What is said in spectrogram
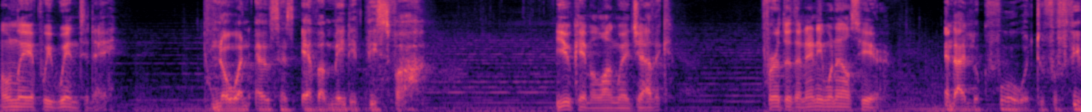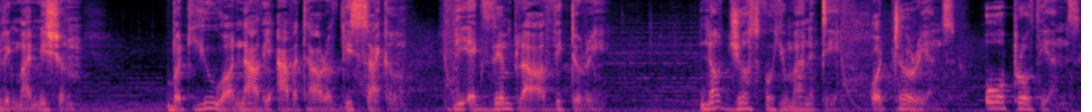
Only if we win today. No one else has ever made it this far. You came a long way, Javik. Further than anyone else here. And I look forward to fulfilling my mission. But you are now the avatar of this cycle, the exemplar of victory. Not just for humanity, or Turians, or Protheans,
